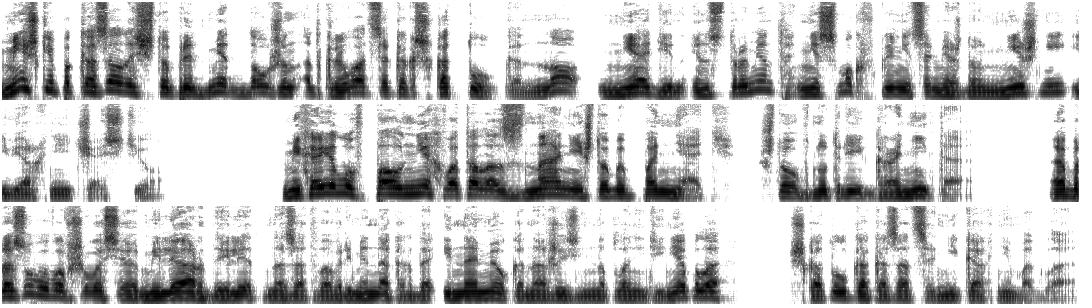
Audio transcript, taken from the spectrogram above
Мишке показалось, что предмет должен открываться как шкатулка, но ни один инструмент не смог вклиниться между нижней и верхней частью. Михаилу вполне хватало знаний, чтобы понять, что внутри гранита, образовывавшегося миллиарды лет назад во времена, когда и намека на жизнь на планете не было, шкатулка оказаться никак не могла.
